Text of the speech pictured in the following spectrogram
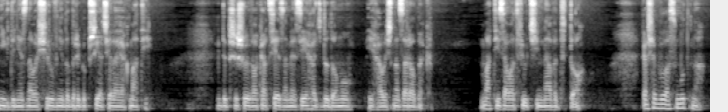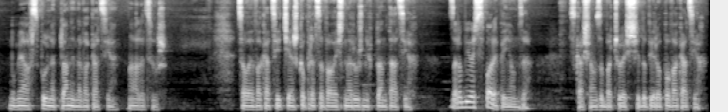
Nigdy nie znałeś równie dobrego przyjaciela jak Mati. Gdy przyszły wakacje, zamiast jechać do domu, jechałeś na zarobek. Mati załatwił ci nawet to. Kasia była smutna, bo miała wspólne plany na wakacje, no ale cóż. Całe wakacje ciężko pracowałeś na różnych plantacjach. Zarobiłeś spore pieniądze. Z Kasią zobaczyłeś się dopiero po wakacjach.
